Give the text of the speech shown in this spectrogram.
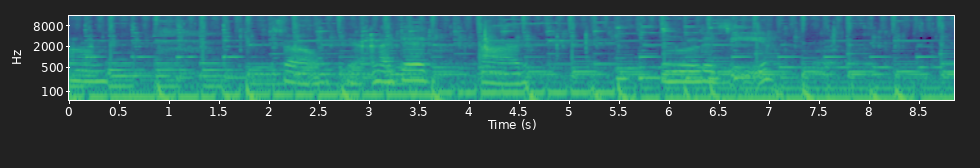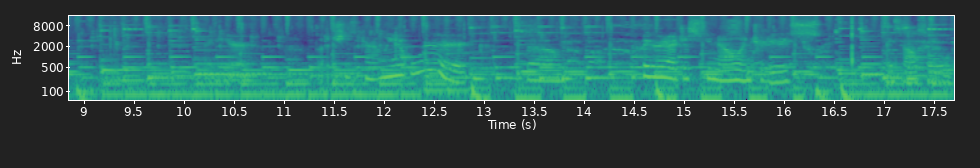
Um, so, yeah, and I did add Lizzie right here, but she's currently at work, so figured I'd just, you know, introduce this household.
